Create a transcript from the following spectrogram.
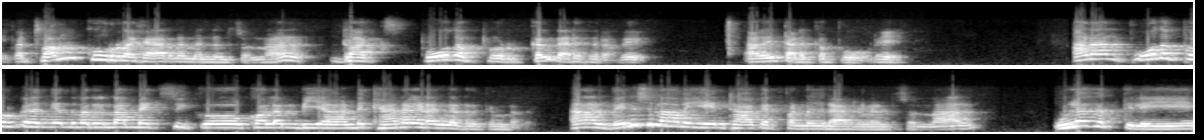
இப்ப ட்ரம்ப் கூறுற காரணம் என்னன்னு சொன்னால் ட்ரக்ஸ் போதைப் பொருட்கள் வருகிறது. அதை தடுக்க போறேன் ஆனால் போதைப் பொருட்கள் எங்கிருந்து வருதுன்னா மெக்சிகோ கொலம்பியாண்டு கன இடங்கள் இருக்கின்றது ஆனால் வெனிசுலாவை ஏன் டார்கெட் பண்ணுகிறார்கள் என்று சொன்னால் உலகத்திலேயே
